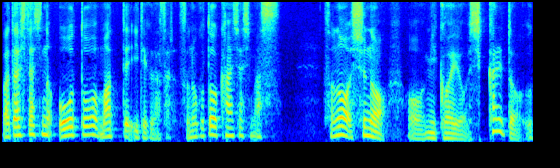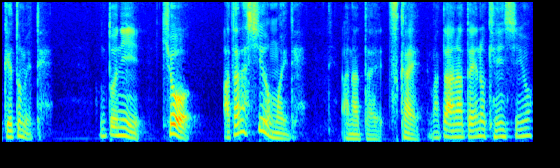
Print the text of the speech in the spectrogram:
私たちの応答を待っていてくださる。そのことを感謝します。その主の御声をしっかりと受け止めて本当に今日新しい思いであなたへ仕えまたあなたへの献身を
